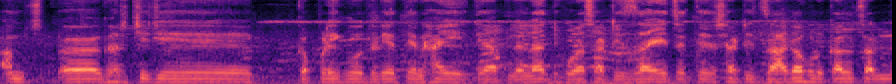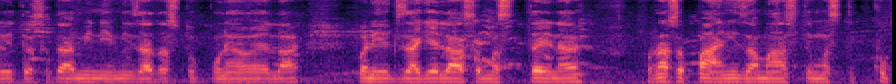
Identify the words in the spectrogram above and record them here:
आमच घरचे जे कपडे गोदडे ते आहे ते आपल्याला धुवासाठी जायचं त्याच्यासाठी जागा हुडकायला चाललो आहे तसं तर आम्ही नेहमी जात असतो पुण्याला पण एक जागेला असं मस्त आहे ना पण असं पाणी जमा असते मस्त खूप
